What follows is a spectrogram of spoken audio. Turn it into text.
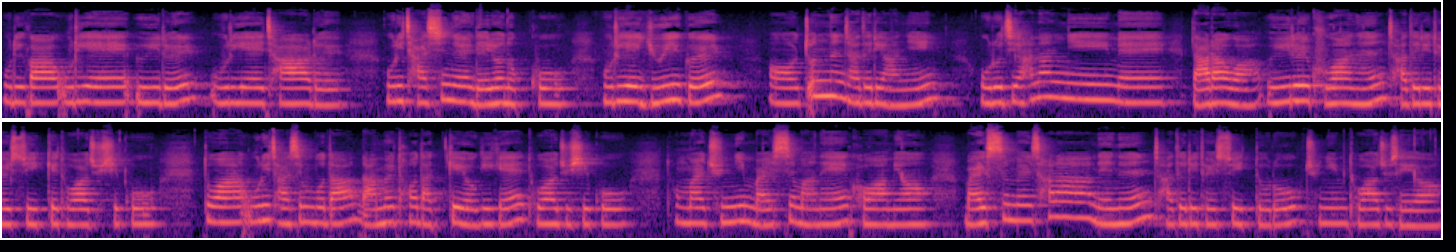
우리가 우리의 의를, 우리의 자아를, 우리 자신을 내려놓고 우리의 유익을 어, 쫓는 자들이 아닌 오로지 하나님의 나라와 의를 구하는 자들이 될 수 있게 도와주시고 또한 우리 자신보다 남을 더 낮게 여기게 도와주시고 정말 주님 말씀 안에 거하며 말씀을 살아내는 자들이 될 수 있도록 주님 도와주세요.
